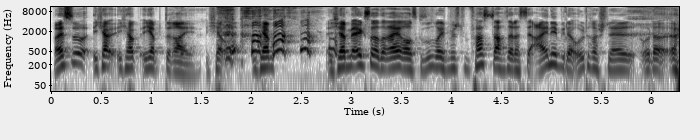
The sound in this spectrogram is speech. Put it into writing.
Weißt du, ich habe ich hab, ich hab drei. Ich habe ich hab, ich hab mir extra drei rausgesucht, weil ich mir schon fast dachte, dass der eine wieder ultra schnell oder. äh,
